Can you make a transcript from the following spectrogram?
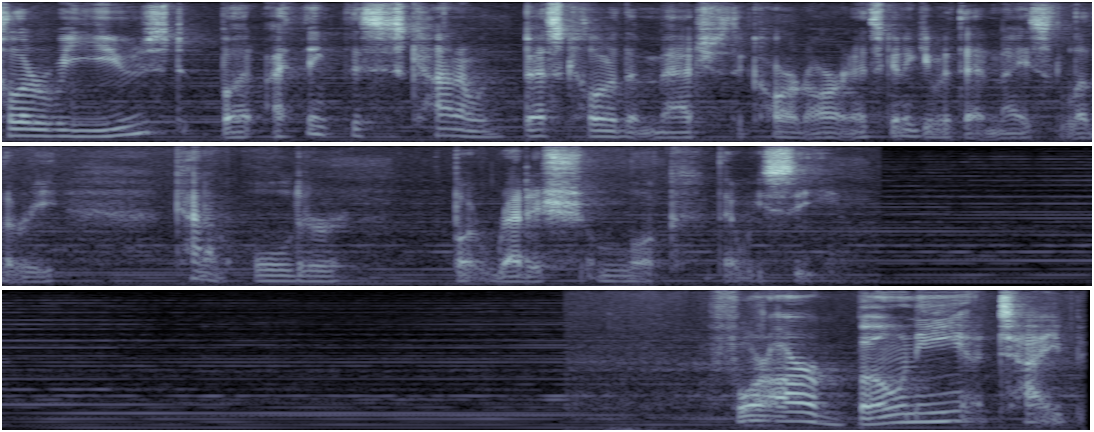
color we used, but I think this is kind of the best color that matches the card art. And it's going to give it that nice leathery, kind of older but reddish look that we see. For our bony type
